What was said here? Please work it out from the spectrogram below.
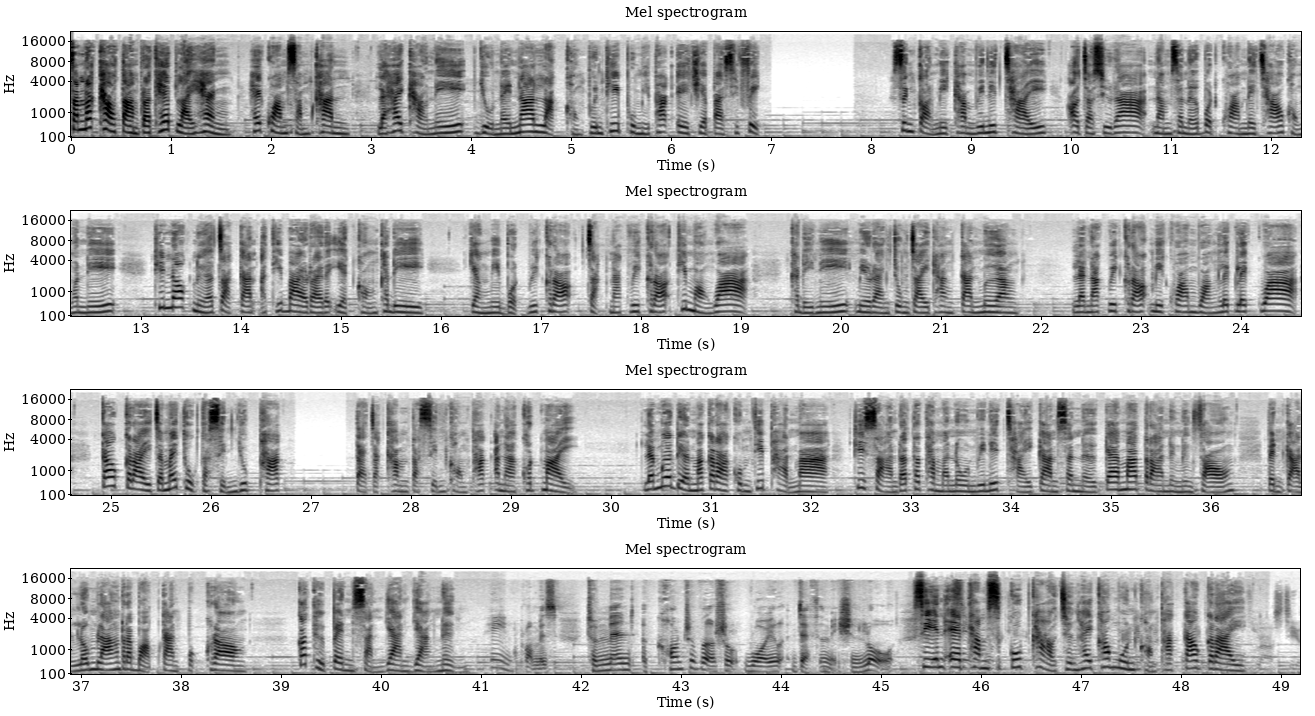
สำนักข่าวต่างประเทศหลายแห่งให้ความสำคัญ และให้ข่าวนี้อยู่ในหน้าหลักของพื้นที่ภูมิภาคเอเชียแปซิฟิก ซึ่งก่อนมีคำวินิจฉัยอัลจาซิรานำเสนอบทความในเช้าของวันนี้ ที่นอกเหนือจากการอธิบายรายละเอียดของคดี ยังมีบทวิเคราะห์จากนักวิเคราะห์ที่มองว่า คดีนี้มีแรงจูงใจทางการเมือง และนักวิเคราะห์มีความหวังเล็ก ๆ ว่าก้าวไกลจะไม่ถูกตัดสินยุบพัก แต่จากคำตัดสินของพักอนาคตใหม่ และเมื่อเดือนมกราคมที่ผ่านมาที่ศาลรรัฐธรรมนูญวินิจฉัยการเสนอแก้มาตรา 112 เป็นการล้มล้างระบอบการปกครอง ก็ถือเป็นสัญญาณอย่างหนึ่ง campaign promise to amend a controversial royal defamation law. CNA ทำสกู๊ปข่าวเชิงให้ข้อมูลของพรรคก้าวไกล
